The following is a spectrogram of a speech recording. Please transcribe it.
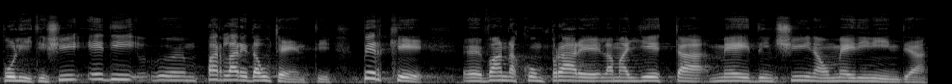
politici e di eh, parlare da utenti. Perché eh, vanno a comprare la maglietta made in Cina o made in India,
